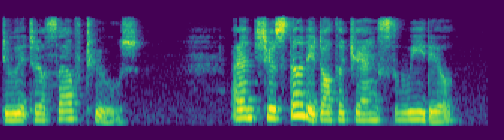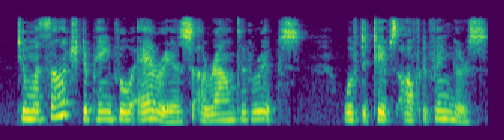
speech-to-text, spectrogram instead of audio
do-it-yourself tools, and to study Dr. Zhang's video to massage the painful areas around the ribs with the tips of the fingers.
